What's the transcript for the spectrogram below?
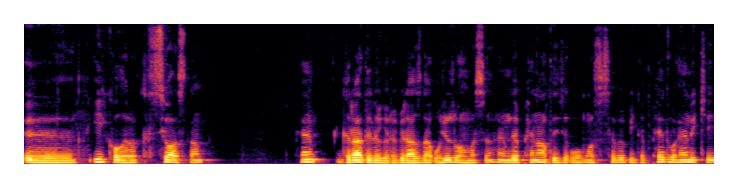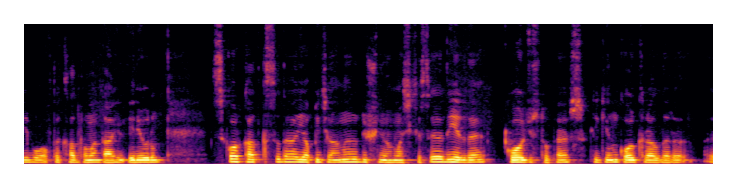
e, ilk olarak Sivas'tan hem Gradel'e göre biraz daha ucuz olması hem de penaltıcı olması sebebiyle Pedro Henrique'yi bu hafta kadroma dahil ediyorum. Skor katkısı da yapacağını düşünüyorum açıkçası. Diğeri de golcü stoper. Ligin gol kralları e,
